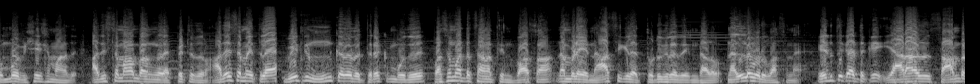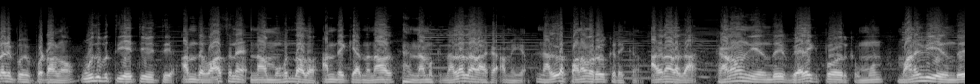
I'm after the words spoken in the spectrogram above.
ரொம்ப விசேஷமானது. அதிர்ஷ்டமான பலன்களை பெற்று தரும் அதே சமயத்துல வீட்டின் முன்கதவை திறக்கும் போது பசுமாட்டு சாணத்தின் வாசம் நம்முடைய நாசிகளை தொடுகிறது என்றாலும் நல்ல ஒரு வாசனை. எடுத்துக்காட்டுக்கு யாராவது சாம்பிராணி புகை போட்டாலும் ஊதுபத்தி ஏற்றி வைத்து அந்த வாசனை நாம் முகந்தாலும் அன்றைக்கு அந்த நாள் நமக்கு நல்ல நாளாக அமையும். நல்ல பண வரவு கிடைக்கும். அதனாலதான் கணவன் இருந்து வேலைக்கு போவதற்கு முன் மனைவி இருந்து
